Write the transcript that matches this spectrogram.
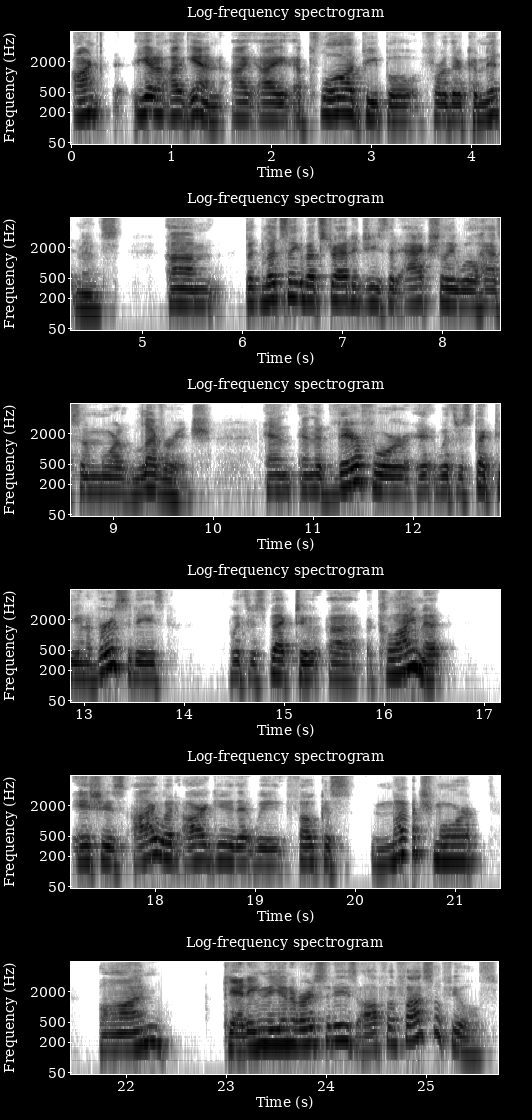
aren't, you know, again, I, I applaud people for their commitments. Um, but let's think about strategies that actually will have some more leverage. And, and that therefore, with respect to universities, with respect to uh, climate issues, I would argue that we focus much more on getting the universities off of fossil fuels.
